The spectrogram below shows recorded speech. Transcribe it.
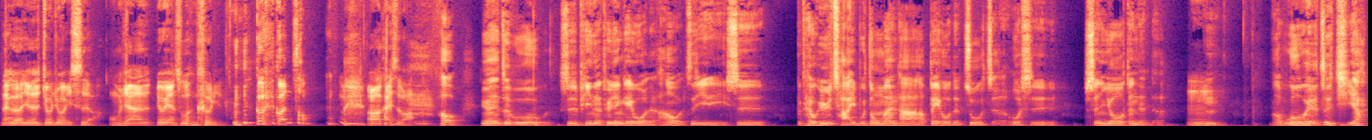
那个也是久久一次啊。我们现在留言数很可怜，各位观众。好了，开始吧。好，因为这部是 Pina 推荐给我的，然后我自己是不太会去查一部动漫它背后的作者或是声优等等的。嗯，哦，不过为了这集啊，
